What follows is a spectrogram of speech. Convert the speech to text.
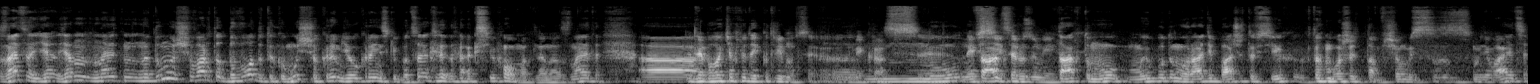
Знаєте, я я навіть не думаю, що варто доводити комусь, що Крим є український, бо це аксіома для нас. Знаєте, а... для багатьох людей потрібно це якраз ну, не всі це розуміють. Так, тому ми будемо раді бачити всіх, хто може там в чомусь сумнівається.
